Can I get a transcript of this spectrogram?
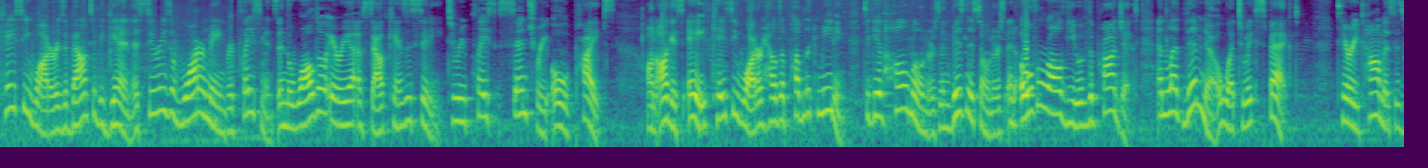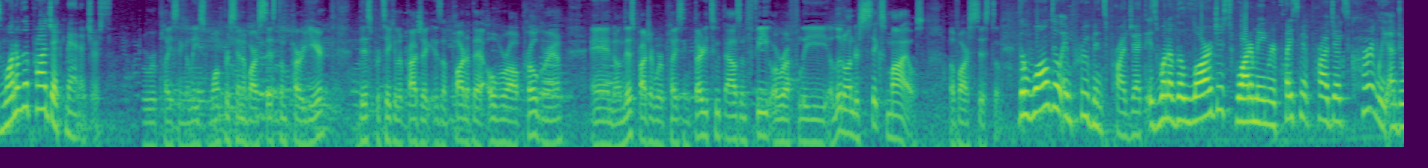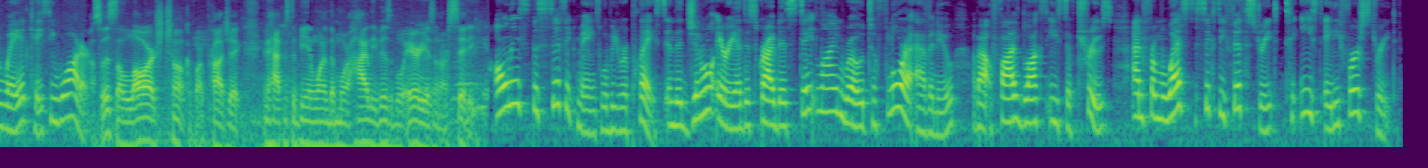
KC Water is about to begin a series of water main replacements in the Waldo area of South Kansas City to replace century old pipes. On August 8th, KC Water held a public meeting to give homeowners and business owners an overall view of the project and let them know what to expect. Terry Thomas is one of the project managers. We're replacing at least 1% of our system per year. This particular project is a part of that overall program. And on this project, we're replacing 32,000 feet or roughly a little under six miles of our system. The Waldo Improvements Project is one of the largest water main replacement projects currently underway at KC Water. So this is a large chunk of our project and it happens to be in one of the more highly visible areas in our city. Only specific mains will be replaced in the general area described as State Line Road to Flora Avenue, about five blocks east of Troost, and from West 65th Street to East 81st Street.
